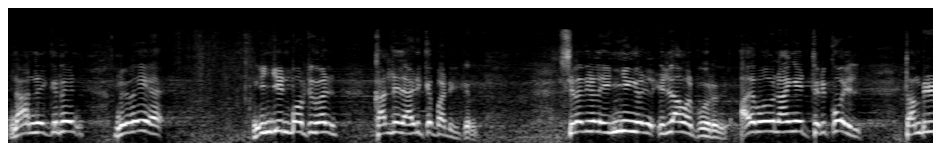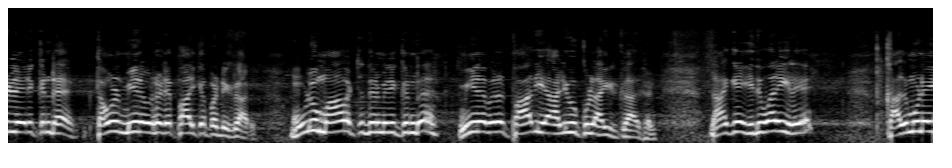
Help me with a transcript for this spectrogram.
நான் நினைக்கிறேன் நிறைய இன்ஜின் போட்டுகள் கடலில் அடிக்கப்பட்டிருக்கிறது. சிலதுகளை இன்ஜின்கள் இல்லாமல் போகிறது. அதுபோல் நாங்கள் திருக்கோயில் தம்பியில் இருக்கின்ற தமிழ் மீனவர்களே பாதிக்கப்பட்டிருக்கிறார். முழு மாவட்டத்திலும் இருக்கின்ற மீனவர்கள் பாதி அழிவுக்குள்ளாகியிருக்கிறார்கள் நாங்கள் இதுவரையிலே Kalmunai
